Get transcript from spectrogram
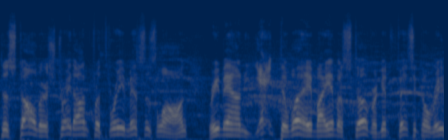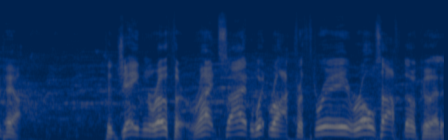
to Stalder, straight on for three, misses long. Rebound yanked away by Emma Stover. Good physical rebound. To Jaden Rother, right side, Whitrock for three, rolls off no good.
